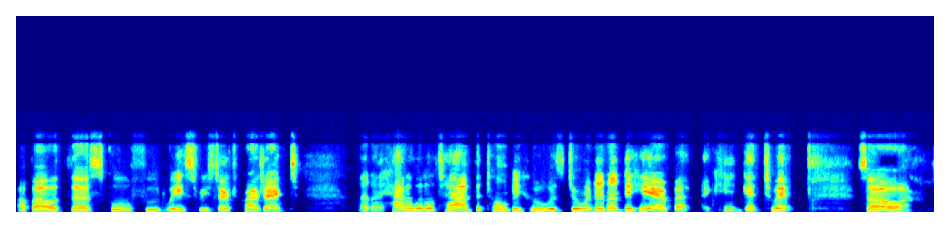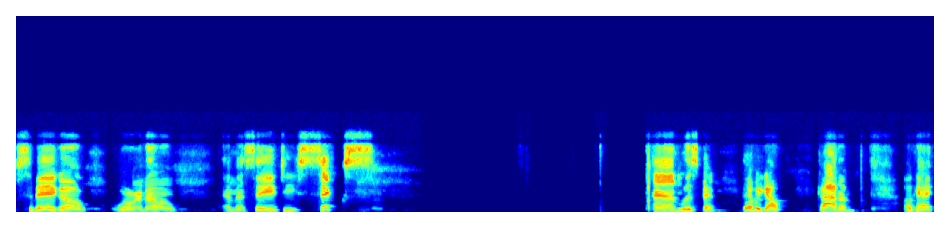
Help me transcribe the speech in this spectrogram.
about the school food waste research project. And I had a little tab that told me who was doing it under here, but I can't get to it. So Sebago, Orono, MSAD six, and Lisbon. There we go. Got them. Okay.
